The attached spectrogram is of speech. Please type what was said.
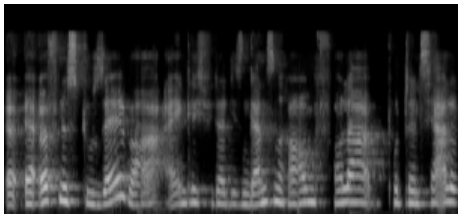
eröffnest du selber eigentlich wieder diesen ganzen Raum voller Potenziale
